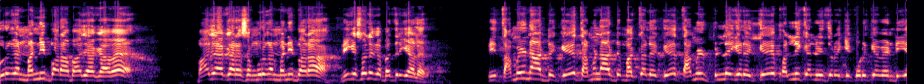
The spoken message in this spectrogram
முருகன் மன்னிப்பாரா பாஜகவை? பாஜக அரசு முருகன் மன்னிப்பாரா? நீங்க சொல்லுங்க பத்திரிகையாளர். நீ தமிழ்நாட்டுக்கு தமிழ்நாட்டு மக்களுக்கு தமிழ் பிள்ளைகளுக்கு பள்ளி கல்வித்துறைக்கு கொடுக்க வேண்டிய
